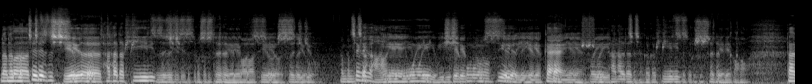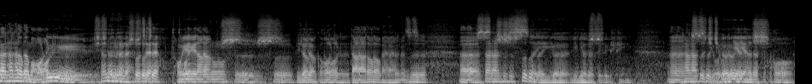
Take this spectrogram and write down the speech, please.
那么这支企业的它的 PE 值其实不是特别高，只有十九。那么这个行业因为有一些公用事业的一个概念，所以它的整个 PE 值不是特别高。但是它的毛利率相对来说在同业当中是是比较高的，达到百分之呃三十四的一个一个水平。嗯，它是九六年的时候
